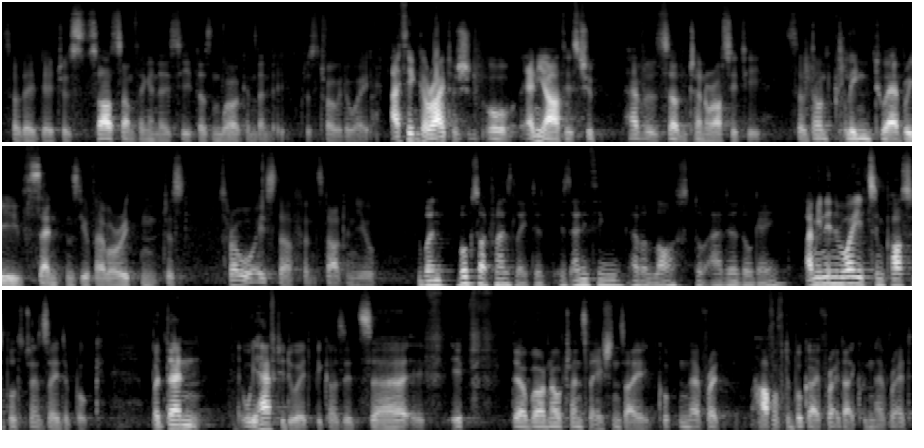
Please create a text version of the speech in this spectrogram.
So they, they just start something and they see it doesn't work and then they just throw it away. I think a writer should, or any artist should have a certain generosity. So don't cling to every sentence you've ever written. Just throw away stuff and start anew. When books are translated, is anything ever lost or added or gained? I mean, in a way, it's impossible to translate a book. But then we have to do it because it's, uh, if, if there were no translations, I couldn't have read half of the book I've read, I couldn't have read.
